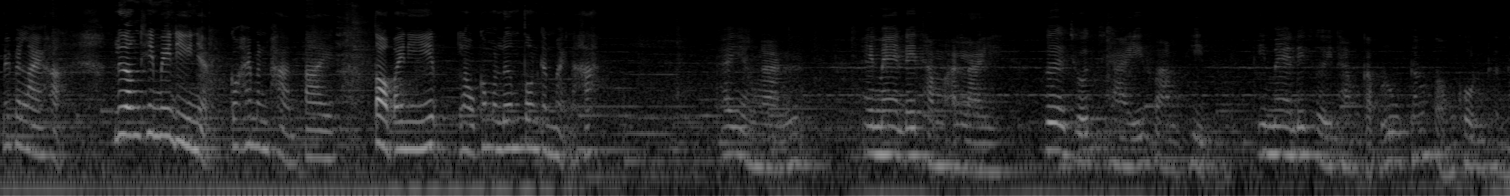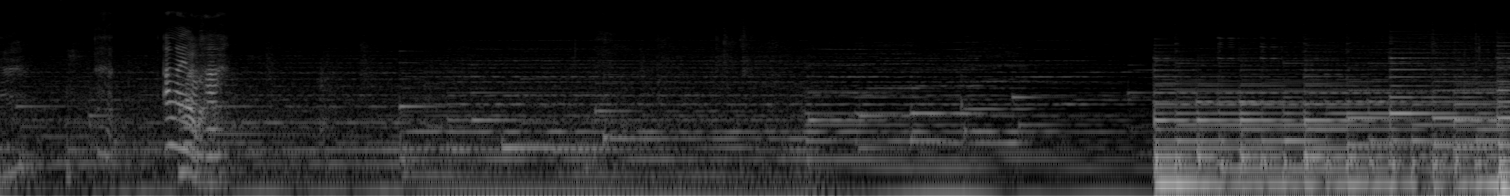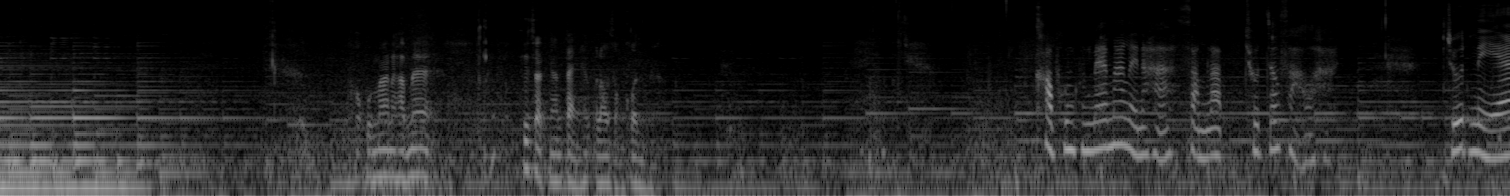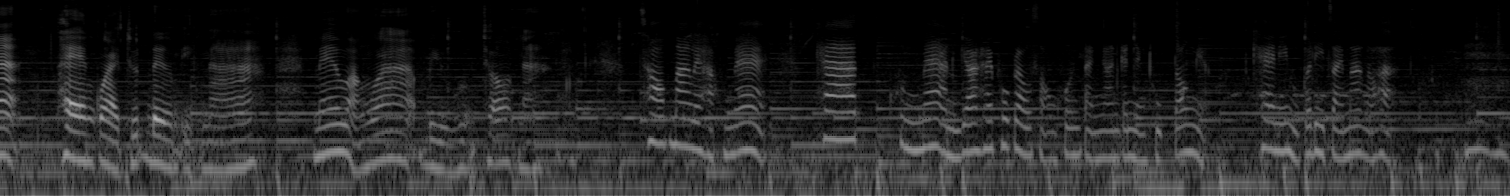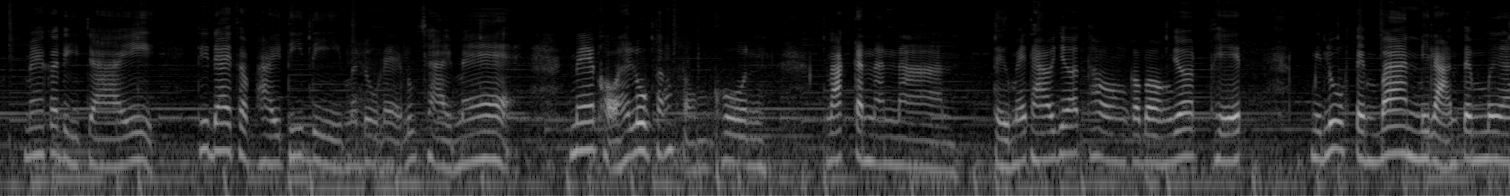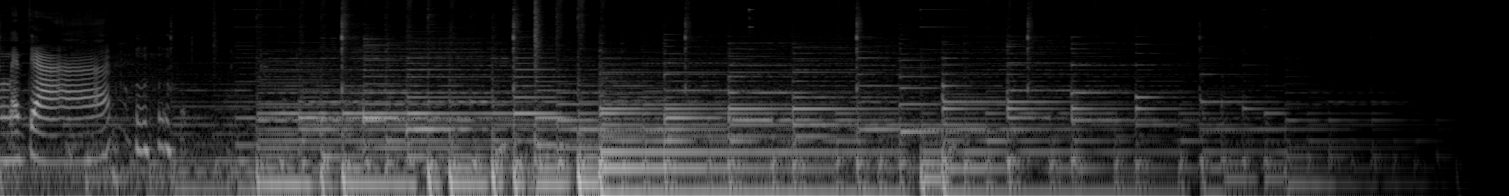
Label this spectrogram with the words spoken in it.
ไม่เป็นไรค่ะ เรื่องที่ไม่ดีเนี่ยก็ให้มันผ่านไป ต่อไปนี้เราก็มาเริ่มต้นกันใหม่นะคะ ถ้าอย่างนั้นให้แม่ได้ทำอะไร เพื่อชดใช้ความผิดที่แม่ได้เคยทำกับลูกทั้งสองคนเถอะนะเอ่ออะไรเหรอคะากนะครับแม่ ที่จัดงานแต่งให้กับเราสองคน ขอบคุณคุณแม่มากเลยนะคะสำหรับชุดเจ้าสาวอะค่ะ ชุดเนี้ยแพงกว่าชุดเดิมอีกนะ แม่หวังว่าบิวคงชอบนะ ชอบมากเลยค่ะคุณแม่ แค่คุณแม่อนุญาตให้พวกเราสองคนแต่งงานกันอย่างถูกต้องเนี่ย แค่นี้หนูก็ดีใจมากแล้วค่ะ แม่ก็ดีใจ ที่ได้สะพายที่ดีมาดูแลลูกชายแม่ แม่ขอให้ลูกทั้งสองคน รักกันนานๆถือไม้เท้ายอดทองกระบองยอดเพชรมีลูกเต็มบ้านมีหลานเต็มเมืองนะจ๊ะ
